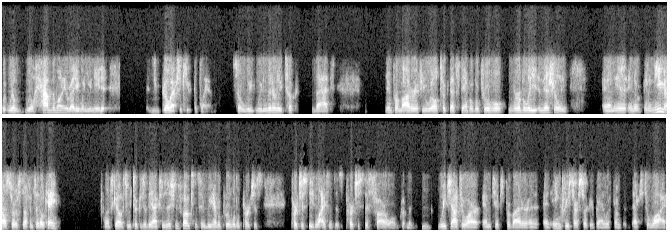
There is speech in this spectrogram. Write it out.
We'll we'll have the money ready when you need it. Go execute the plan. So we we literally took that imprimatur, if you will, took that stamp of approval verbally initially, and in, a, in an email sort of stuff, and said, okay, let's go. So we took it to the acquisition folks and said, we have approval to purchase purchase these licenses, purchase this firewall equipment, reach out to our MTIPS provider and, and increase our circuit bandwidth from X to Y.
